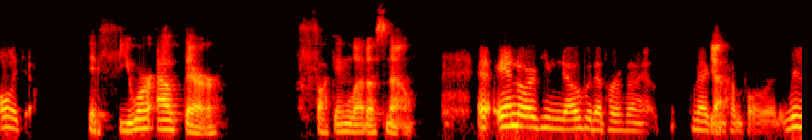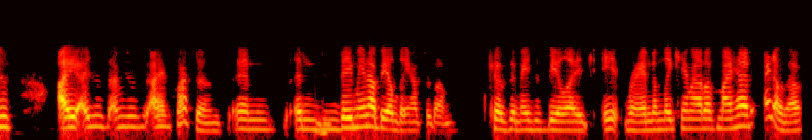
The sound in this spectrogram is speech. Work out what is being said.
only two If you are out there, fucking let us know. and, and or if you know who the person is, make Yeah. them come forward. We just, I, I just, I'm just, I have questions, and and mm. they may not be able to answer them because it may just be like it randomly came out of my head. I don't know.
